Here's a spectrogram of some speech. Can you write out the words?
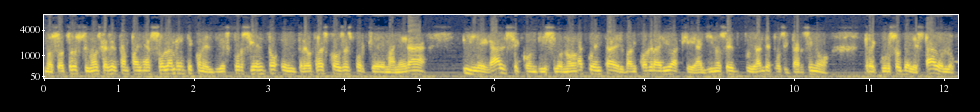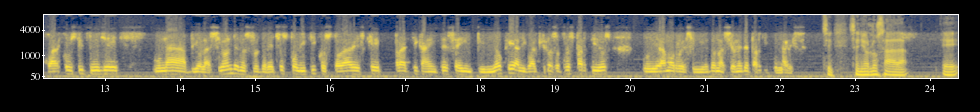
nosotros tuvimos que hacer campaña solamente con el 10%, entre otras cosas porque de manera ilegal se condicionó la cuenta del Banco Agrario a que allí no se pudieran depositar sino recursos del Estado, lo cual constituye una violación de nuestros derechos políticos toda vez que prácticamente se impidió que, al igual que los otros partidos, pudiéramos recibir donaciones de particulares. Sí, señor Lozada, eh,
